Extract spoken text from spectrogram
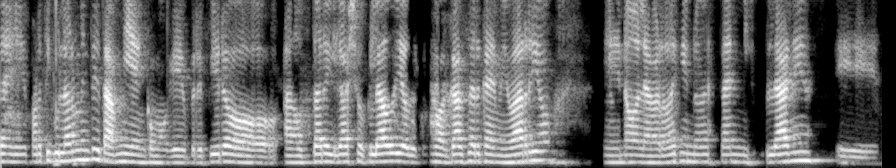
eh, particularmente también, como que prefiero adoptar el gallo Claudio que tengo acá cerca de mi barrio. Eh, no, la verdad que no está en mis planes eh,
